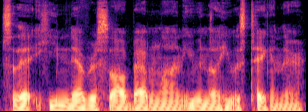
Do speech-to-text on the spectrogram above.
so that he never saw Babylon even though he was taken there.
